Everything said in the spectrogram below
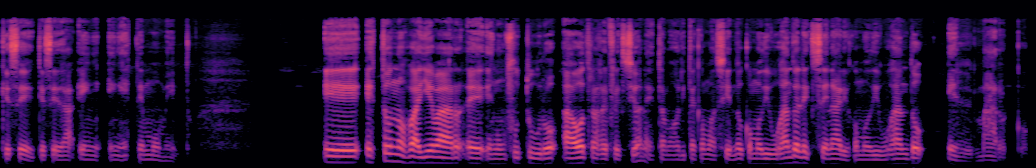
que se, que se da en, en este momento. Eh, esto nos va a llevar eh, en un futuro a otras reflexiones. Estamos ahorita como haciendo, como dibujando el escenario, como dibujando el marco,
